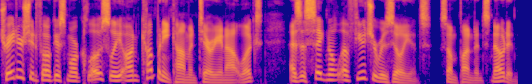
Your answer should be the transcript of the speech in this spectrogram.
traders should focus more closely on company commentary and outlooks as a signal of future resilience, some pundits noted.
